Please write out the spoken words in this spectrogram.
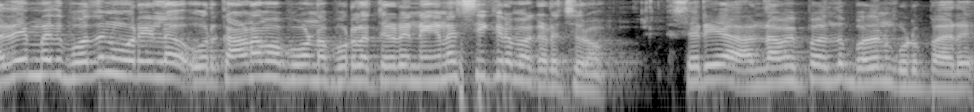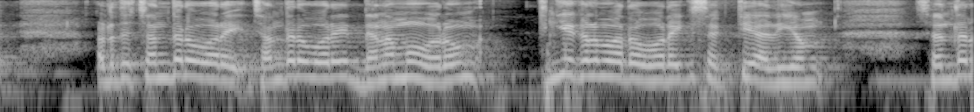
அதே மாதிரி புதன் உரையில் ஒரு காணாமல் போன பொருளை தேடினீங்கன்னா சீக்கிரமாக கிடச்சிரும். சரியா? அந்த அமைப்பை வந்து புதன் கொடுப்பாரு. அடுத்து சந்திர உரை. சந்திர உரை தினமும் வரும். திங்கக்கிழமை வர உரைக்கு சக்தி அதிகம். சந்திர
